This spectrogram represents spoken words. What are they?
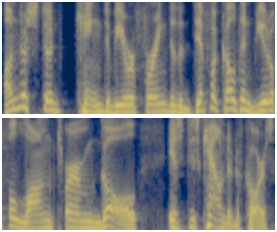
understood King to be referring to the difficult and beautiful long-term goal, is discounted, of course.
